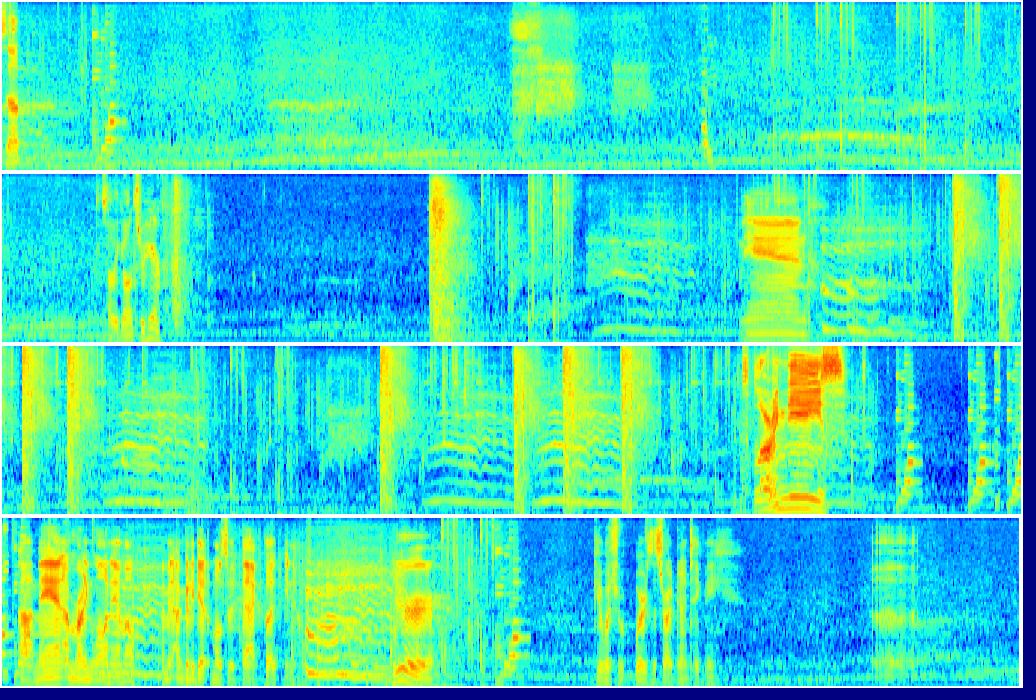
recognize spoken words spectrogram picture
Sup? How we going through here? I'm gonna get most of it back, but, you know. Here. Okay, which, where's this rod gonna take me? Uh,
